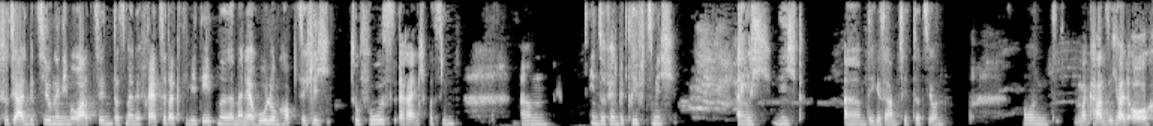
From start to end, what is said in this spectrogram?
sozialen Beziehungen im Ort sind, dass meine Freizeitaktivitäten oder meine Erholung hauptsächlich zu Fuß erreichbar sind. Ähm, insofern betrifft es mich eigentlich nicht, ähm, die Gesamtsituation. Und man kann sich halt auch,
